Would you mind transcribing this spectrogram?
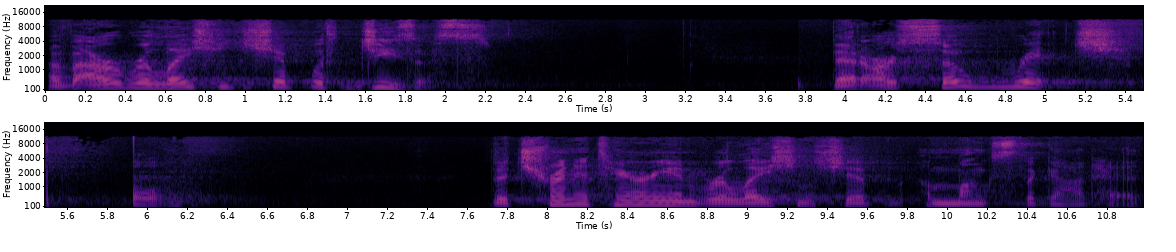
of our relationship with Jesus that are so rich, the Trinitarian relationship amongst the Godhead.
